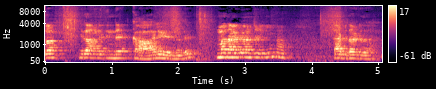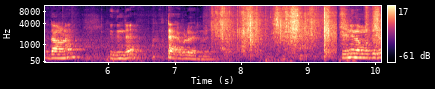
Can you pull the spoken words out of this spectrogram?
ഇതാ ഇതാണ് ഇതിന്റെ കാൽ വരുന്നത്. ഉമ്മ താട്ട് കാണിച്ചെടുക്കി താട്ട് താട്ട് ഇതാണ് ഇതിന്റെ ടേബിൾ വരുന്നത്. ഇനി നമുക്കിത്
